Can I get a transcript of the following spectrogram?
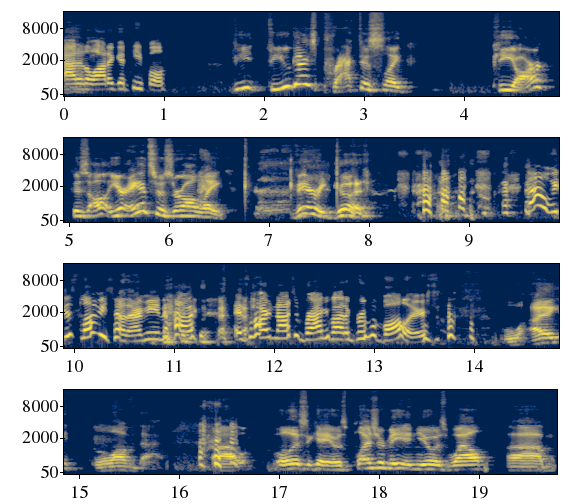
added a lot of good people. do you do you guys practice like PR? Because all your answers are all like very good. No, we just love each other. I mean, it's hard not to brag about a group of ballers. I love that. Uh, well, listen, Kay, it was a pleasure meeting you as well. Um,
